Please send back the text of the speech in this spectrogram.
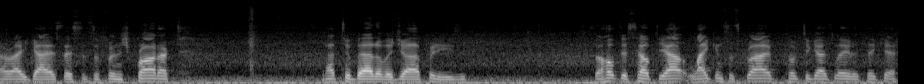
All right, guys, this is the finished product. Not too bad of a job, pretty easy. So I hope this helped you out. Like and subscribe. Talk to you guys later. Take care.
